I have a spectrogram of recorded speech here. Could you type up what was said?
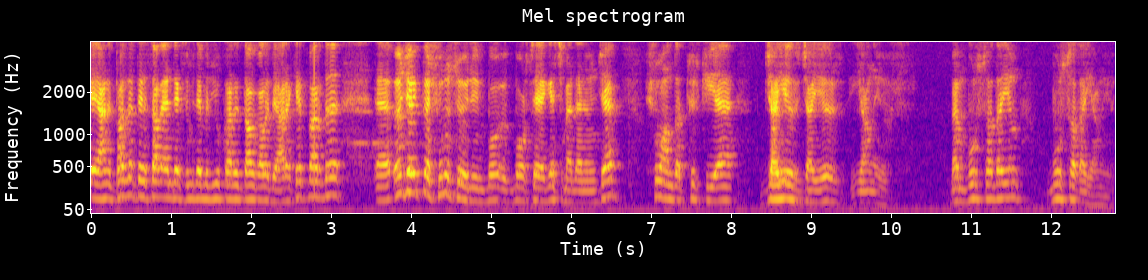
Yani pazartesi salı endeksinde bir yukarı dalgalı bir hareket vardı. E, öncelikle şunu söyleyeyim bo- borsaya geçmeden önce. Şu anda Türkiye cayır cayır yanıyor. Ben Bursa'dayım. Bursa'da yanıyor.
